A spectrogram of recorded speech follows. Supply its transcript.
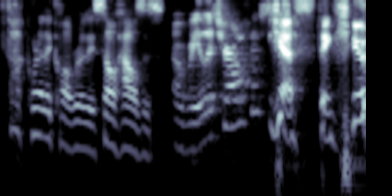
fuck, what are they called where they sell houses? A realtor office? Yes, thank you.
